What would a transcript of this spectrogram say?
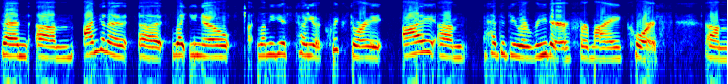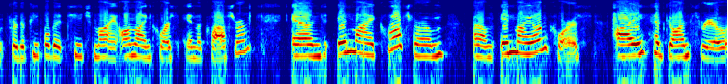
then um, I'm going to uh, let you know. Let me just tell you a quick story. I um, had to do a reader for my course um, for the people that teach my online course in the classroom. And in my classroom, um, in my own course, I had gone through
